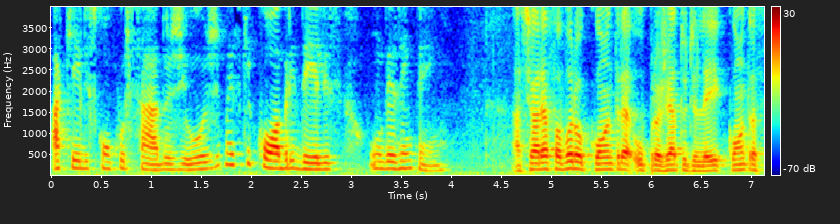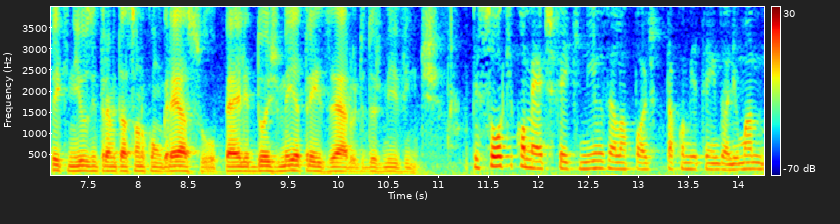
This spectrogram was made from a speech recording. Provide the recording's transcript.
aqueles concursados de hoje, mas que cobre deles um desempenho. A senhora é a favor ou contra o projeto de lei contra fake news em tramitação no Congresso, o PL 2630 de 2020? A pessoa que comete fake news, ela pode estar cometendo ali uma,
